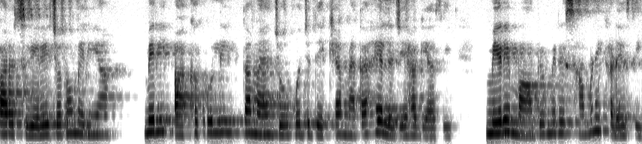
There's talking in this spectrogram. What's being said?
ਪਰ ਸਵੇਰੇ ਜਦੋਂ ਮੇਰੀਆਂ ਮੇਰੀ ਅੱਖ ਖੁੱਲੀ ਤਾਂ ਮੈਂ ਜੋ ਕੁਝ ਦੇਖਿਆ ਮੈਂ ਤਾਂ ਹਿੱਲ ਜਿਹਾ ਗਿਆ ਸੀ। ਮੇਰੇ ਮਾਪਿਓ ਮੇਰੇ ਸਾਹਮਣੇ ਖੜੇ ਸੀ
